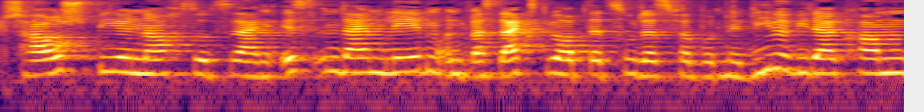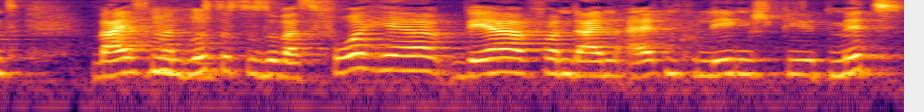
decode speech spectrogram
Schauspiel noch sozusagen ist in deinem Leben und was sagst du überhaupt dazu, dass verbundene Liebe wiederkommt? Weiß man, mhm. wusstest du sowas vorher? Wer von deinen alten Kollegen spielt mit?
